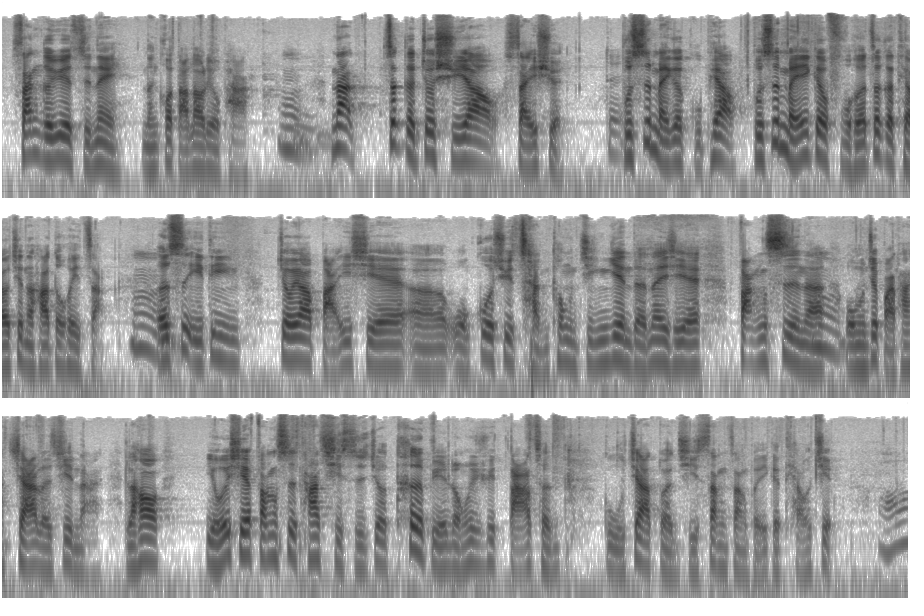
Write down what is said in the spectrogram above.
三个月之内能够达到六趴。嗯，那这个就需要筛选，不是每个股票，不是每一个符合这个条件的它都会涨，嗯，而是一定就要把一些呃我过去惨痛经验的那些方式呢，我们就把它加了进来，然后。有一些方式，它其实就特别容易去达成股价短期上涨的一个条件。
